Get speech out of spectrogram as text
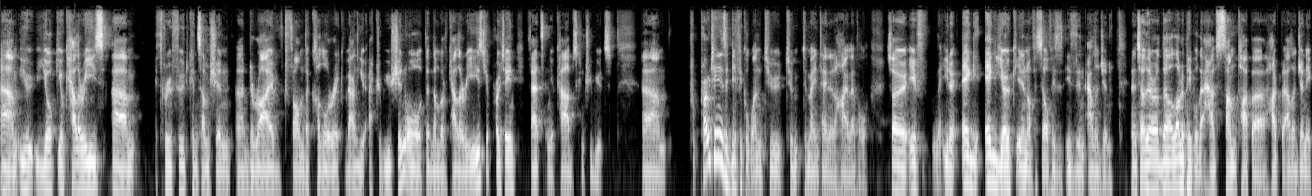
um, you your your calories um, through food consumption uh, derived from the caloric value attribution or the number of calories your protein fats and your carbs contributes. Um, pr- protein is a difficult one to to to maintain at a high level. So if you know egg egg yolk in and of itself is is an allergen, and so there are there are a lot of people that have some type of hyperallergenic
